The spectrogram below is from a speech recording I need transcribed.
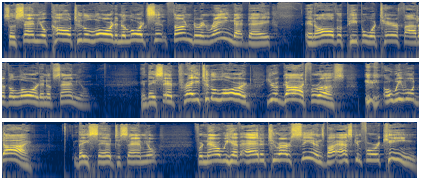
So Samuel called to the Lord, and the Lord sent thunder and rain that day. And all the people were terrified of the Lord and of Samuel. And they said, Pray to the Lord your God for us, or we will die. They said to Samuel, for now we have added to our sins by asking for a king.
